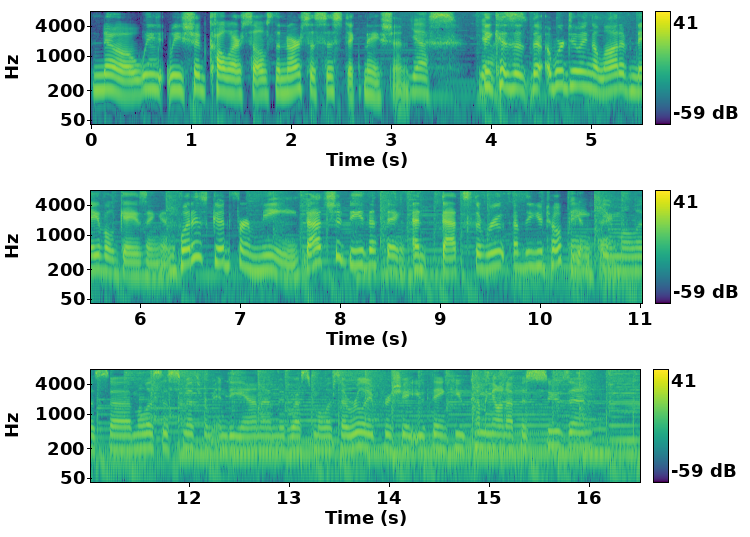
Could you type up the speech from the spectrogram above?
no we we should call ourselves the narcissistic nation yes, because yes. the, we're doing a lot of navel gazing and what is good for me that should be the thing and that's the root of the utopian thing. Thank you, Melissa. Melissa Smith from Indiana, Midwest Melissa. I really appreciate you. Thank you. Coming on up is Susan.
